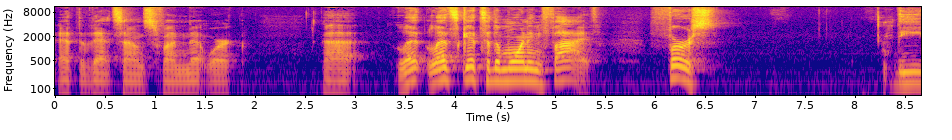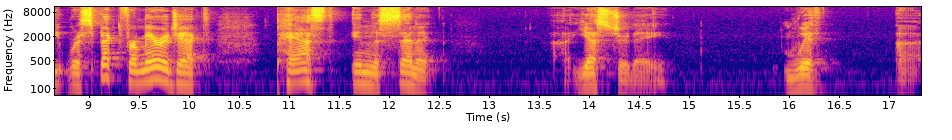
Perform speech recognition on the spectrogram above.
at the That Sounds Fun Network. Uh, let, let's get to the morning five. First, the Respect for Marriage Act passed in the Senate uh, yesterday with uh,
